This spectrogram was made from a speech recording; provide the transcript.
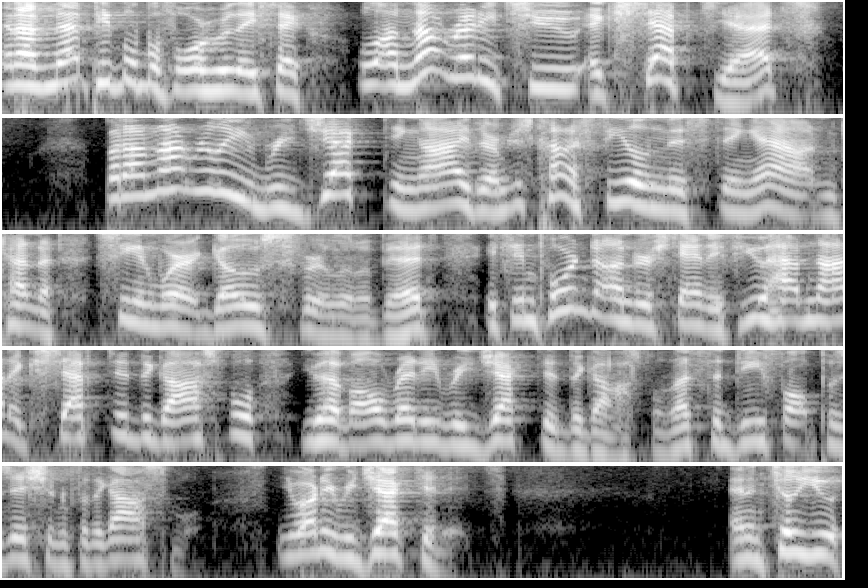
And I've met people before who they say, Well, I'm not ready to accept yet. But I'm not really rejecting either. I'm just kind of feeling this thing out and kind of seeing where it goes for a little bit. It's important to understand if you have not accepted the gospel, you have already rejected the gospel. That's the default position for the gospel. You already rejected it. And until you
